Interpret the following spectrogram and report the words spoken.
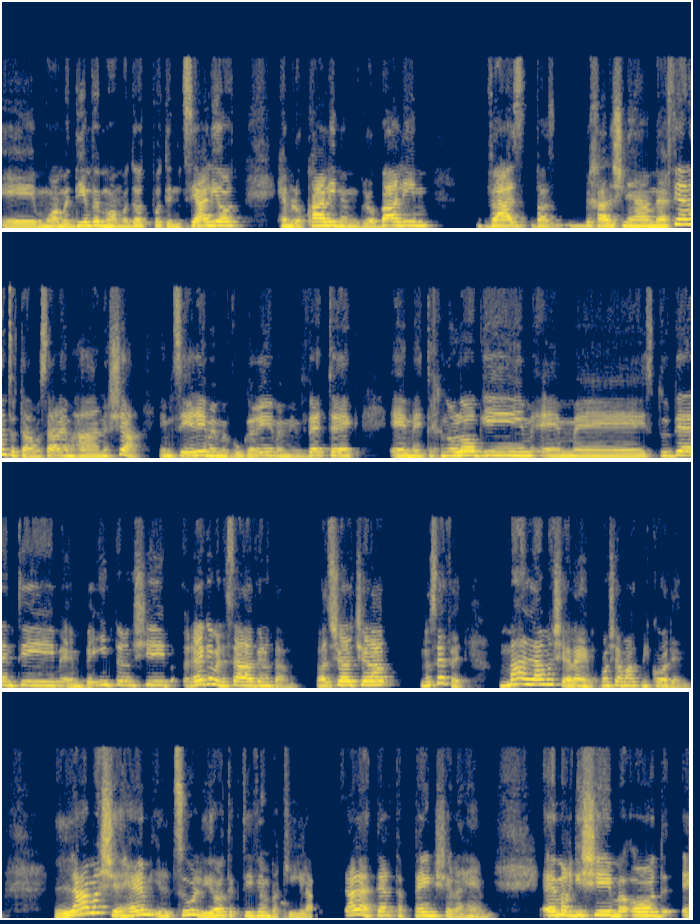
אה, מועמדים ומועמדות פוטנציאליות, הם לוקאליים, הם גלובליים, ואז, ואז בכלל שנייה מאפיינת אותם, עושה להם האנשה, הם צעירים, הם מבוגרים, הם עם ותק, הם אה, טכנולוגיים, הם סטודנטים, הם באינטרנשיפ, רגע מנסה להבין אותם, ואז שואלת שאלה נוספת, מה הלמה שלהם, כמו שאמרת מקודם, למה שהם ירצו להיות אקטיביים נכון. בקהילה? רוצה לאתר את הפיין שלהם. הם מרגישים מאוד אה,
